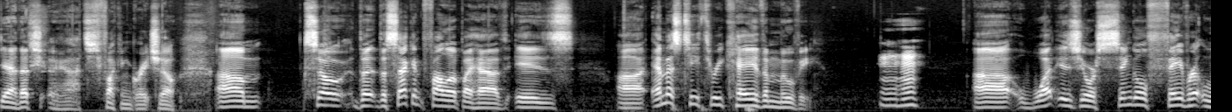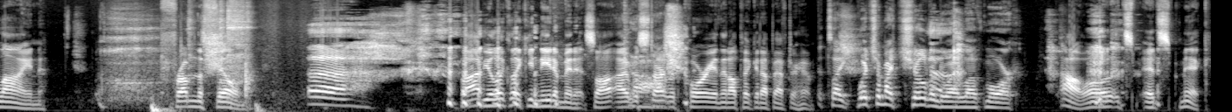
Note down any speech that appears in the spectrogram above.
yeah, that's yeah, it's a fucking great show. Um, so the the second follow up I have is uh, MST3K the movie. Mm-hmm. Uh, what is your single favorite line from the film? Bob, you look like you need a minute, so I'll, I will start with Corey, and then I'll pick it up after him. It's like, which of my children do I love more? Oh well, it's it's Mick.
